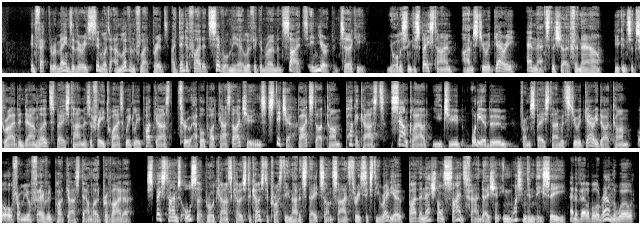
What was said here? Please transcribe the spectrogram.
In fact, the remains are very similar to unleavened flatbreads identified at several Neolithic and Roman sites in Europe and Turkey. You're listening to Space Time. I'm Stuart Gary, and that's the show for now. You can subscribe and download Space Time as a free twice weekly podcast through Apple Podcast iTunes, Stitcher, Bitesz.com, Pocket Casts, SoundCloud, YouTube, Audio Boom, from spacetimewithstuartgary.com, or from your favorite podcast download provider. Spacetime's also broadcast coast to coast across the United States on Science 360 Radio by the National Science Foundation in Washington, D.C., and available around the world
